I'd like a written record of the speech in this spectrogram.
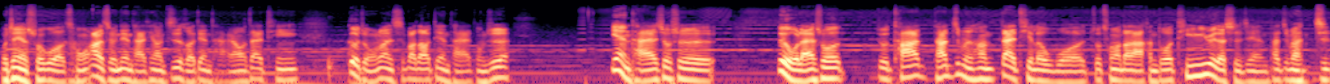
我之前也说过，从二次元电台听到集合电台，然后再听各种乱七八糟电台。总之，电台就是对我来说，就它它基本上代替了我就从小到大很多听音乐的时间，它基本上只，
